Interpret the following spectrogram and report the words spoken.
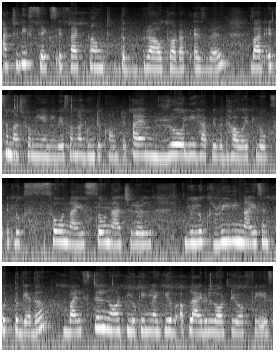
actually six if I count the brow product as well. But it's a must for me anyway so I'm not going to count it. I am really happy with how it looks. It looks so nice so natural you look really nice and put together while still not looking like you've applied a lot to your face.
